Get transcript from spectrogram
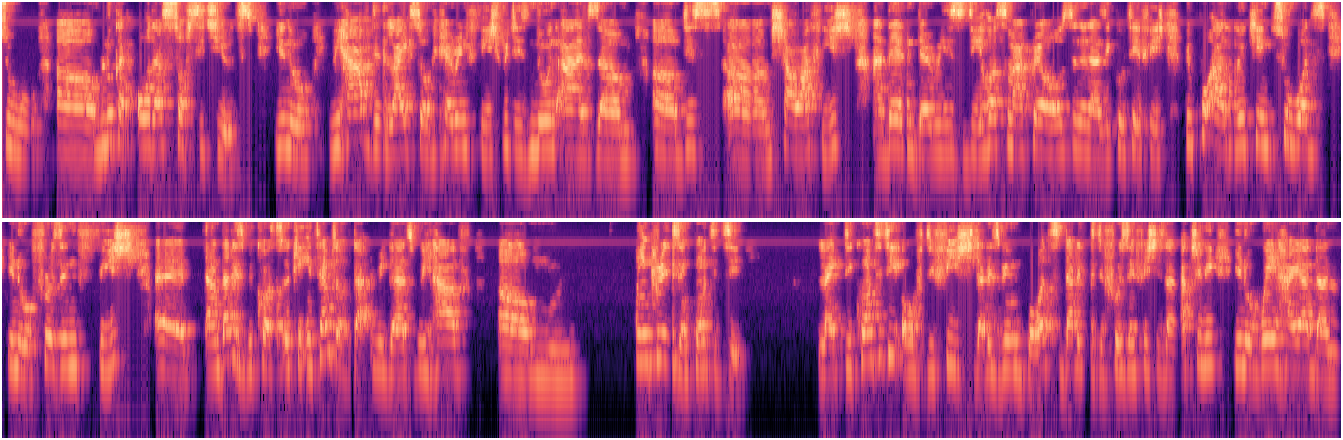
to um, look at other substitutes. You know we have the likes of herring fish which is known as um, uh, this um, shawa fish. And then there is the horse mackerel also known as the kote fish. People are looking towards you know frozen fish. Uh, and that is because okay in terms of that regards we have um, increase in quantity like the quantity of the fish that is being bought, that is the frozen fish, is actually, you know, way higher than,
